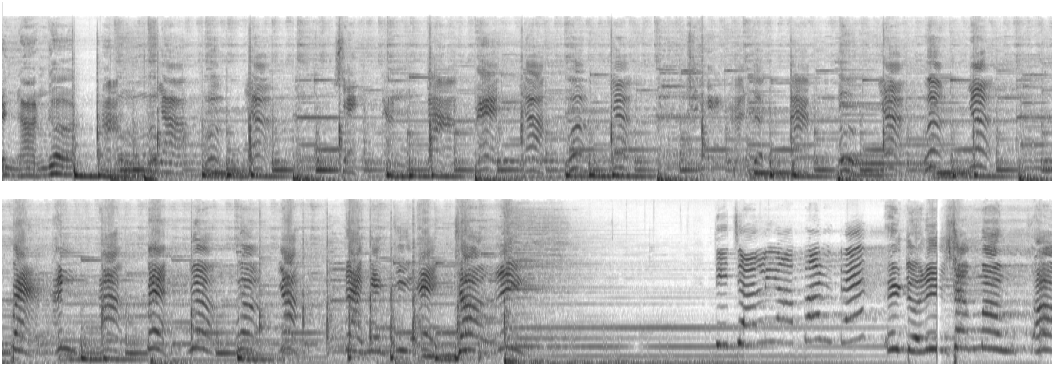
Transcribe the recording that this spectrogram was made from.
nganggur. Ya, ya. Sing kabeh ya, ya. Sing ya. Ben kabeh ya, ya. Nanging ki ejali. dijali apa entet Indonesia mangka.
